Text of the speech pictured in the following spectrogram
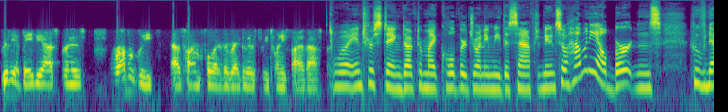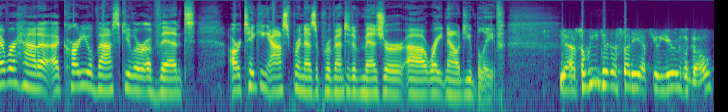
really, a baby aspirin is probably as harmful as a regular 325 aspirin. Well, interesting. Dr. Mike Kolber joining me this afternoon. So, how many Albertans who've never had a, a cardiovascular event are taking aspirin as a preventative measure uh, right now? Do you believe? Yeah, so we did a study a few years ago,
